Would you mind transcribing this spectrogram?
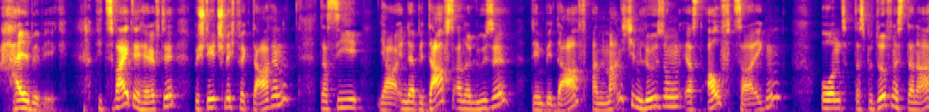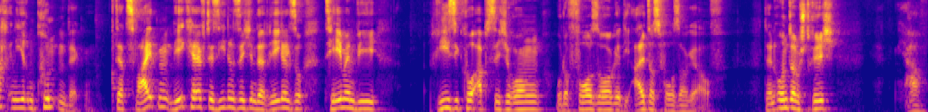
halbe Weg. Die zweite Hälfte besteht schlichtweg darin, dass Sie ja in der Bedarfsanalyse den Bedarf an manchen Lösungen erst aufzeigen und das Bedürfnis danach in Ihrem Kunden wecken. Auf der zweiten Weghälfte siedeln sich in der Regel so Themen wie Risikoabsicherung oder Vorsorge, die Altersvorsorge auf. Denn unterm Strich, ja,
